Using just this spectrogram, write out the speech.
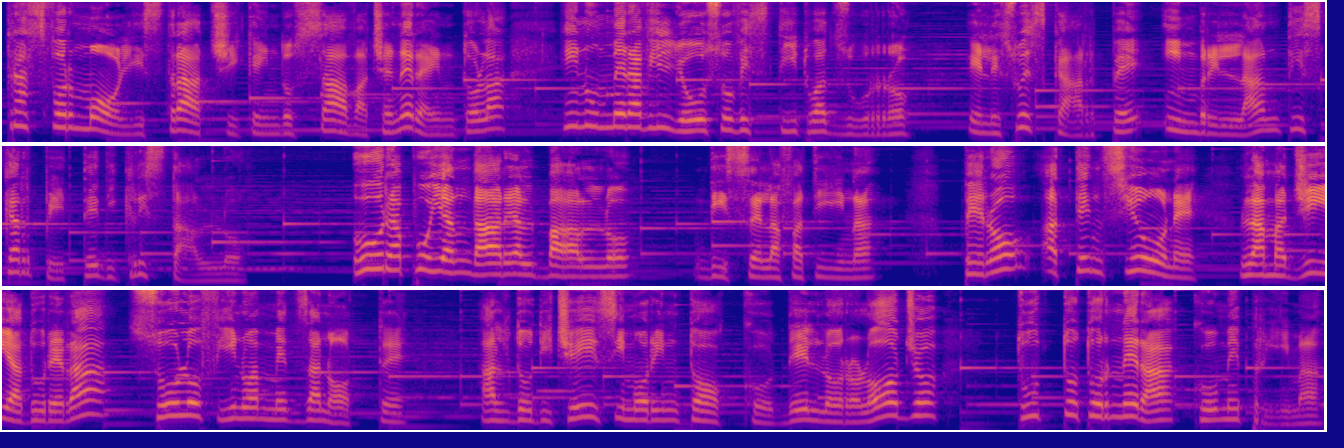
trasformò gli stracci che indossava Cenerentola in un meraviglioso vestito azzurro e le sue scarpe in brillanti scarpette di cristallo. Ora puoi andare al ballo, disse la fatina. Però attenzione, la magia durerà solo fino a mezzanotte. Al dodicesimo rintocco dell'orologio tutto tornerà come prima.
